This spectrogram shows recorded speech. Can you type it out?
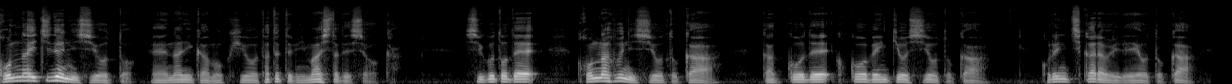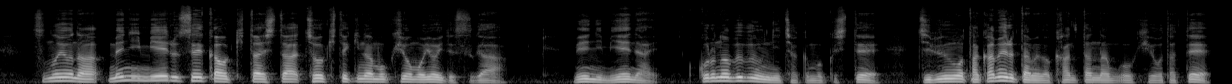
こんな一年にしようと、えー、何か目標を立ててみましたでしょうか？仕事でこんな風にしようとか学校でここを勉強しようとかこれに力を入れようとかそのような目に見える成果を期待した長期的な目標も良いですが目に見えない心の部分に着目して自分を高めるための簡単な目標を立て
